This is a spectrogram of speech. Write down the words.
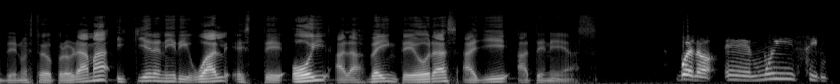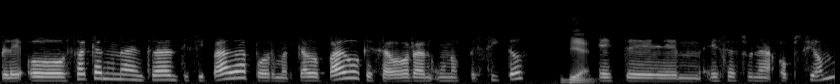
de, nuestro programa y quieren ir igual este hoy a las 20 horas allí a Ateneas? Bueno, eh, muy simple. O sacan una entrada anticipada por Mercado Pago, que se ahorran unos pesitos. Bien. Este, esa es una opción.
